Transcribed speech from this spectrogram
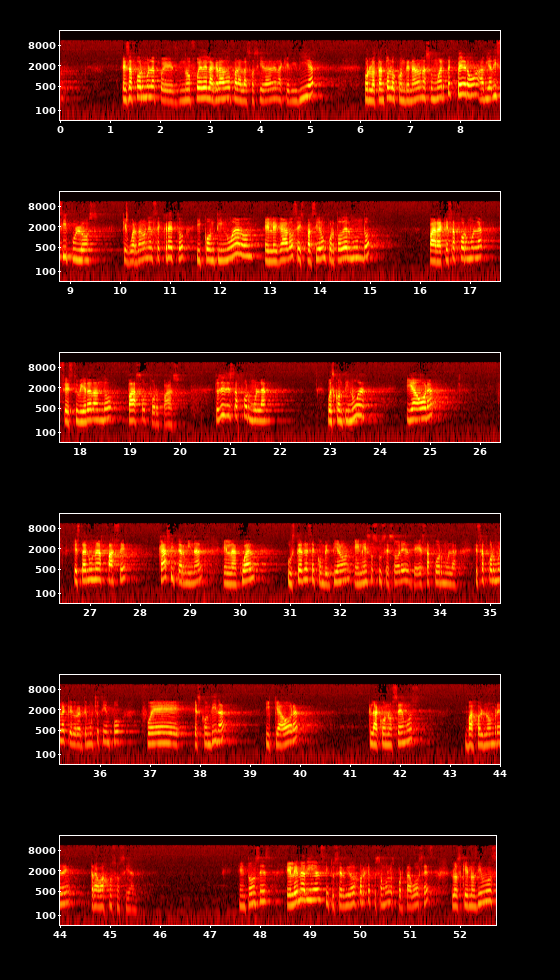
Esa fórmula pues no fue del agrado para la sociedad en la que vivía, por lo tanto lo condenaron a su muerte, pero había discípulos que guardaron el secreto y continuaron el legado, se esparcieron por todo el mundo para que esa fórmula se estuviera dando paso por paso. Entonces esa fórmula pues continúa y ahora está en una fase casi terminal en la cual ustedes se convirtieron en esos sucesores de esa fórmula, esa fórmula que durante mucho tiempo fue escondida y que ahora la conocemos bajo el nombre de trabajo social. Entonces, Elena Díaz y tu servidor Jorge, pues somos los portavoces, los que nos dimos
